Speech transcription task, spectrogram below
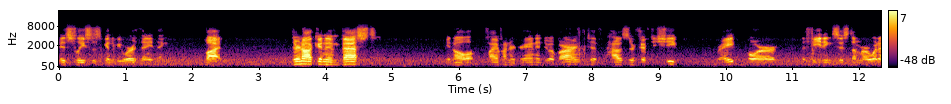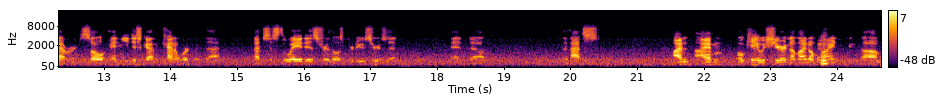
his fleece isn't going to be worth anything, but they're not going to invest, you know, 500 grand into a barn to house their 50 sheep, right? Or the feeding system or whatever. So, and you just got to kind of work with that. That's just the way it is for those producers, and and um, and that's I'm I'm okay with shearing them. I don't mind. Um,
